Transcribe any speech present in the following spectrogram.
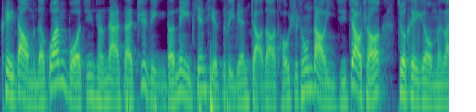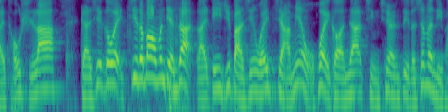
可以到我们的官博京城大赛置顶的那一篇帖子里边找到投食通道以及教程，就可以给我们来投食啦。感谢各位，记得帮我们点赞。来，第一局版型为假面舞会，各位玩家请确认自己的身份底牌。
